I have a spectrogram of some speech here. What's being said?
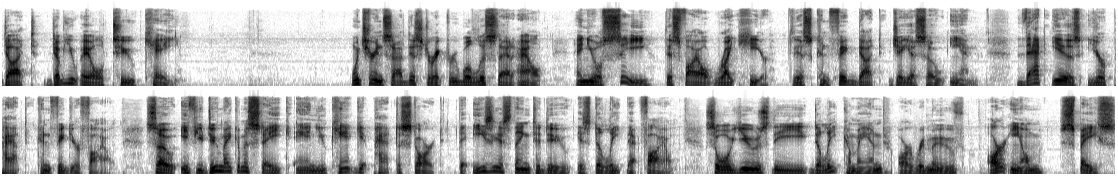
config.wl2k. Once you're inside this directory, we'll list that out, and you'll see this file right here, this config.json. That is your pat configure file. So if you do make a mistake and you can't get pat to start, the easiest thing to do is delete that file. So we'll use the delete command or remove rm space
